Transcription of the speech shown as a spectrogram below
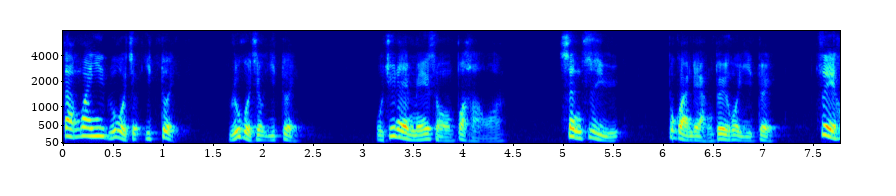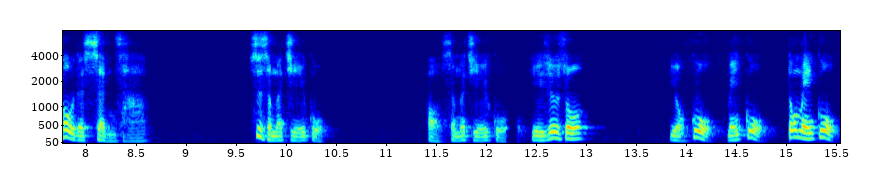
但万一如果就一队，如果就一队，我觉得也没什么不好啊。甚至于不管两队或一队，最后的审查是什么结果？哦，什么结果？也就是说，有过没过都没过，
